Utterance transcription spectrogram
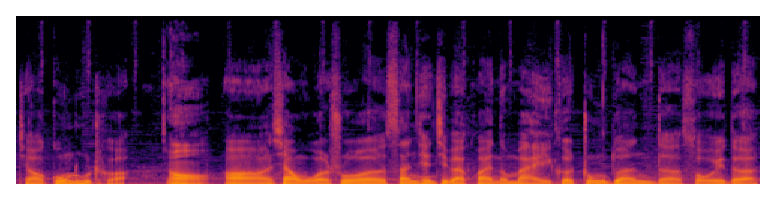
叫公路车。哦，啊，像我说三千七百块能买一个终端的所谓的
